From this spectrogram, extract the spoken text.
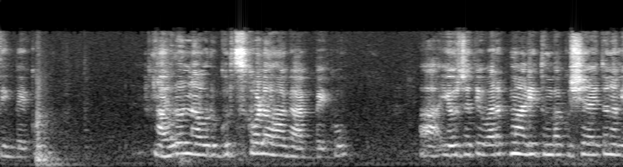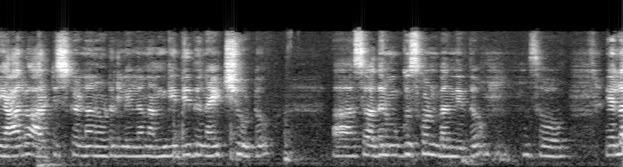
ಸಿಗಬೇಕು. ಅವರನ್ನು ಅವರು ಗುರ್ಸ್ಕೊಳ್ಳೋ ಹಾಗೆ ಆಗಬೇಕು. ಇವ್ರ ಜೊತೆ ವರ್ಕ್ ಮಾಡಿ ತುಂಬಾ ಖುಷಿ ಆಯ್ತು. ನಾನು ಯಾರು ಆರ್ಟಿಸ್ಟ್ಗಳನ್ನ ನೋಡಿರಲಿಲ್ಲ. ನನ್ಗೆ ಇದ್ದಿದ್ದು ನೈಟ್ ಶೂಟು ಸೊ ಅದನ್ನ ಮುಗಿಸ್ಕೊಂಡು ಬಂದಿದ್ದು. ಸೊ ಎಲ್ಲ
